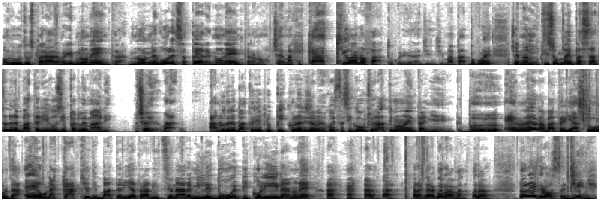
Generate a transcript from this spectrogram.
ho dovuto sparare perché non entra, non ne vuole sapere, non entrano. Cioè, ma che cacchio hanno fatto quelli della Gingi? Ma, ma come, cioè, non ti sono mai passate delle batterie così per le mani? Cioè, ma hanno delle batterie più piccole, leggermente. questa si gonfia un attimo non entra niente. Beh. E non è una batteria assurda, è una cacchio di batteria tradizionale 1200 piccolina, non è... Ah, ah, guarda, guarda, guarda, guarda la mano, guarda. non è grossa, Gingi,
